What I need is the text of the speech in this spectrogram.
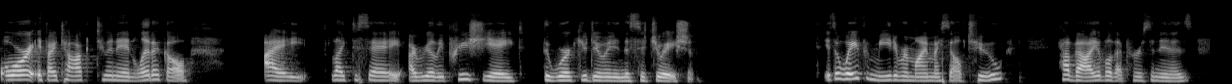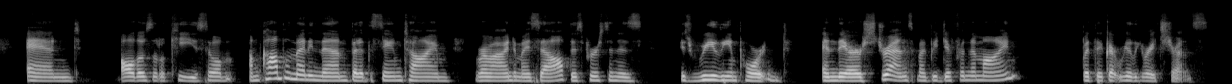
or if I talk to an analytical, I like to say I really appreciate the work you're doing in this situation. It's a way for me to remind myself too how valuable that person is and all those little keys. So I'm, I'm complimenting them, but at the same time, reminding myself this person is is really important, and their strengths might be different than mine, but they've got really great strengths.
